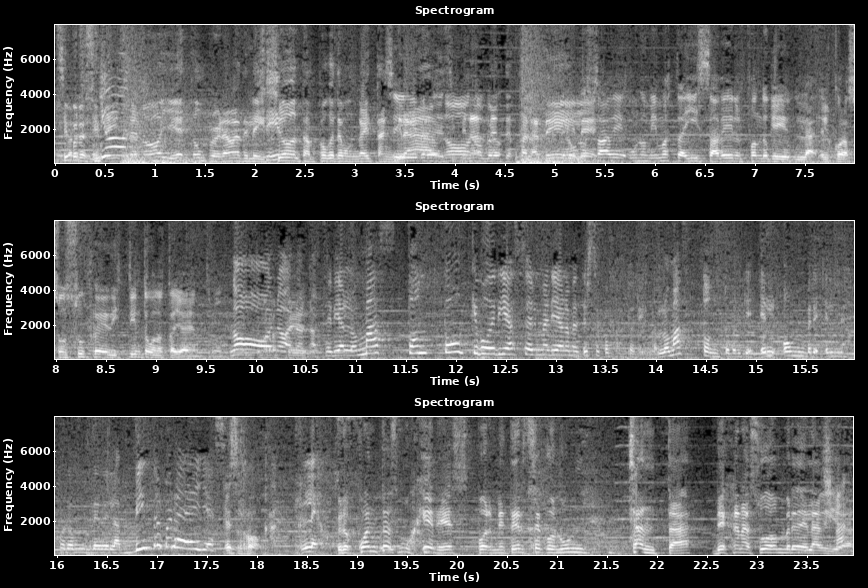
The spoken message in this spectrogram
Me Sí, pero si te dicen, oye, esto es un programa de televisión, tampoco te pongáis tan Sí, grave, pero si no, no, finalmente pero- es para la pero tele. uno sabe, uno mismo está ahí, sabe en el fondo que la- el corazón sufre distinto cuando está allá adentro. No, no, no, no. Sería lo más tonto que podría hacer Mariana meterse con Pastorino. Lo más tonto, porque el hombre, el mejor hombre de la vida para ella es, Es Roca. Lejos. Pero ¿cuántas mujeres por meterse con un chanta dejan a su hombre de la vida?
